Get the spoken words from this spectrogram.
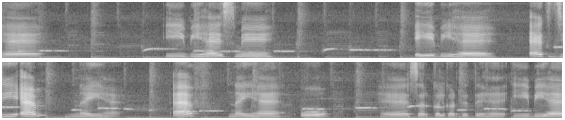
है ई e भी है इसमें ए भी है एक्स जी एम नहीं है एफ़ नहीं है ओ है सर्कल कर देते हैं ई e भी है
